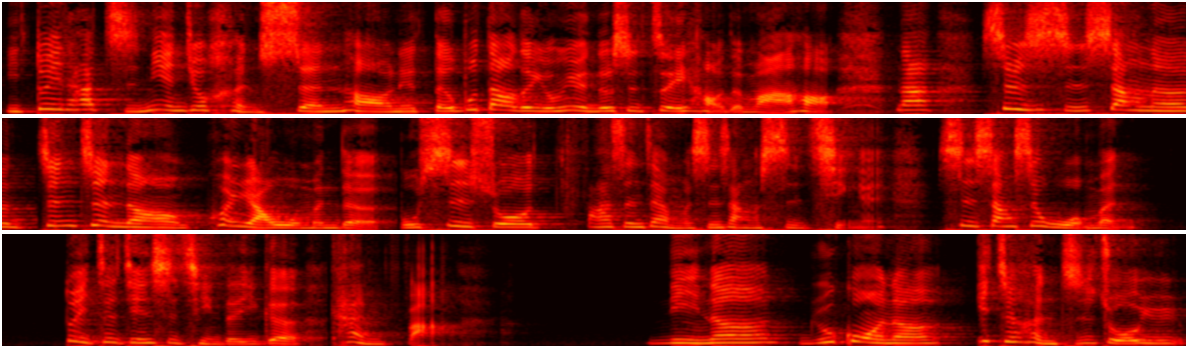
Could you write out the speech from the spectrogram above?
你对他执念就很深哈，你得不到的永远都是最好的嘛哈。那事实上呢，真正的困扰我们的不是说发生在我们身上的事情，哎，事实上是我们对这件事情的一个看法。你呢，如果呢一直很执着于。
